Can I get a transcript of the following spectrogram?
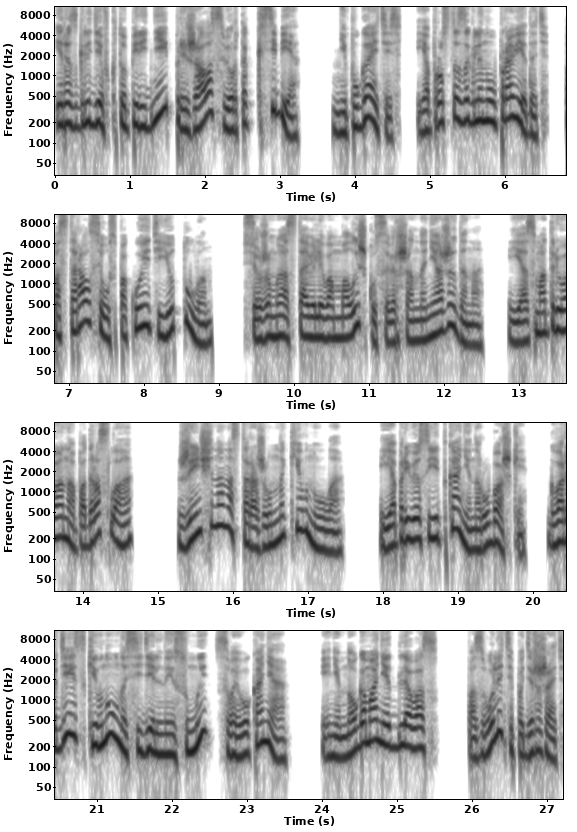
и, разглядев, кто перед ней, прижала сверток к себе. «Не пугайтесь, я просто заглянул проведать. Постарался успокоить ее Тулан. Все же мы оставили вам малышку совершенно неожиданно. Я смотрю, она подросла. Женщина настороженно кивнула. Я привез ей ткани на рубашке. Гвардеец кивнул на сидельные сумы своего коня. И немного монет для вас. Позволите подержать?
